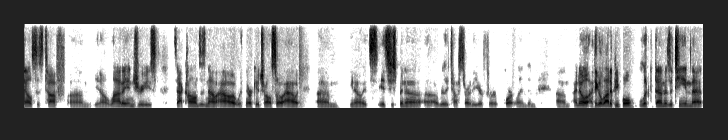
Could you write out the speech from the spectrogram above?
else is tough. Um, you know, a lot of injuries. Zach Collins is now out, with Nurkic also out. Um, you know, it's it's just been a, a really tough start of the year for Portland, and um, I know I think a lot of people looked at them as a team that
